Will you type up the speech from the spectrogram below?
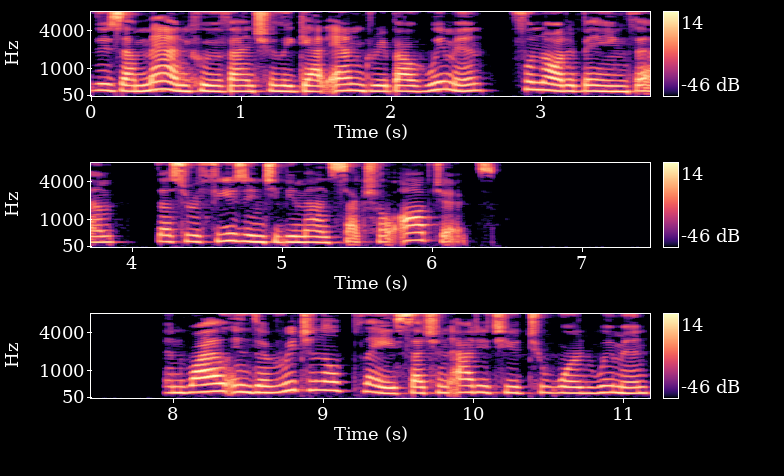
these are men who eventually get angry about women for not obeying them, thus refusing to be men's sexual objects. And while in the original play such an attitude toward women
